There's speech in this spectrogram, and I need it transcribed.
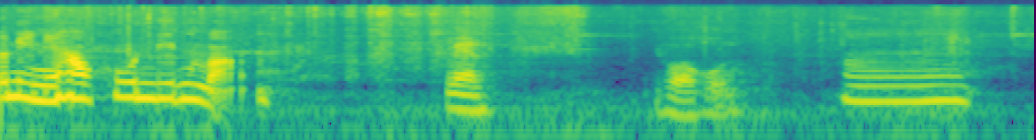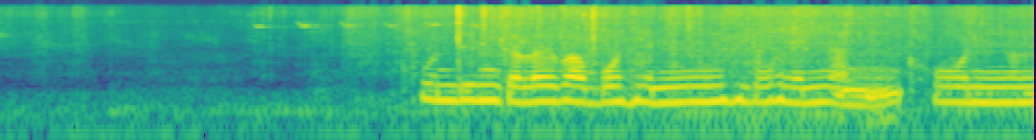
ตัวนี้นี่เฮาคูนดินบ่แม่นพอคุณอืมคูนดินก็เลยว่าบ่เห็นบ่เห็นอันโคนนั่น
